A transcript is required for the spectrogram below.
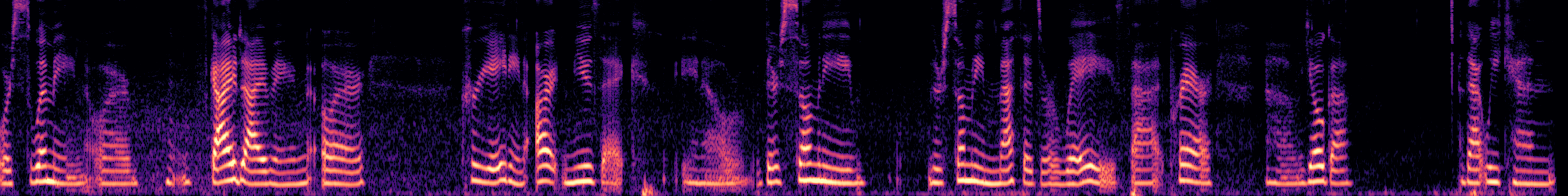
or swimming, or skydiving, or creating art, music, you know, there's so many there's so many methods or ways that prayer, um, yoga, that we can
